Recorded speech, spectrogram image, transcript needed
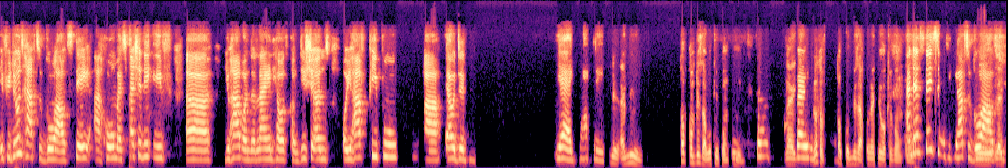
If you don't have to go out, stay at home, especially if uh you have underlying health conditions or you have people who are elderly. Yeah, exactly. Yeah, I mean, top companies are working from home. So Like very a lot of top companies are currently working from and then stay safe if you have to go So out. like,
